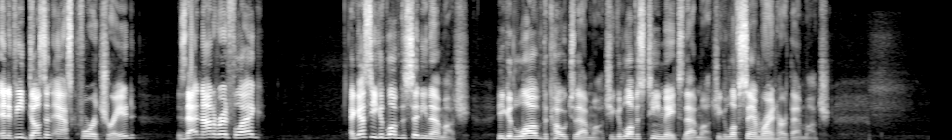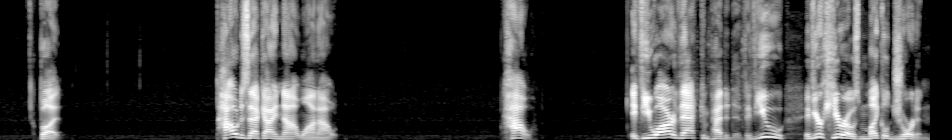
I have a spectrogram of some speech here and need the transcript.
And if he doesn't ask for a trade, is that not a red flag? I guess he could love the city that much. He could love the coach that much. He could love his teammates that much. He could love Sam Reinhart that much. But how does that guy not want out? How? If you are that competitive, if you if your hero is Michael Jordan,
